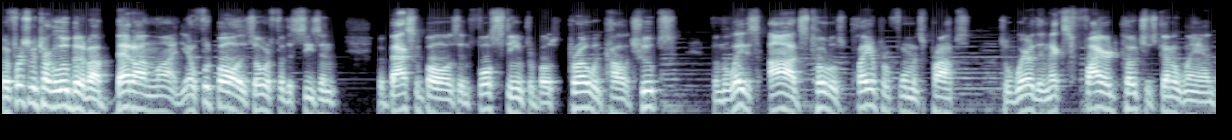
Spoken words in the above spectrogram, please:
But first, we're going to talk a little bit about Bet Online. You know, football is over for the season, but basketball is in full steam for both pro and college hoops. From the latest odds, totals, player performance props to where the next fired coach is going to land,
